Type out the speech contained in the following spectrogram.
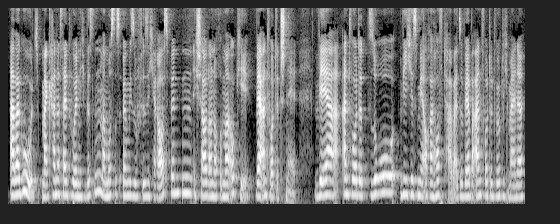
aber gut, man kann das halt vorher nicht wissen, man muss es irgendwie so für sich herausfinden. Ich schaue dann auch immer, okay, wer antwortet schnell? Wer antwortet so, wie ich es mir auch erhofft habe. Also wer beantwortet wirklich meine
